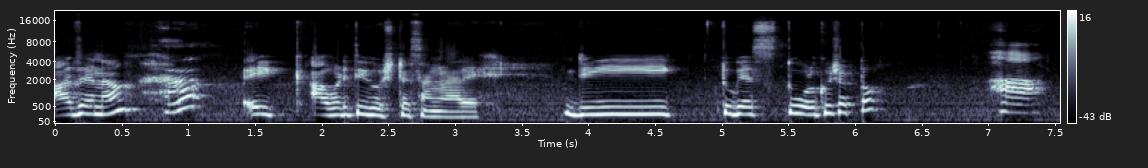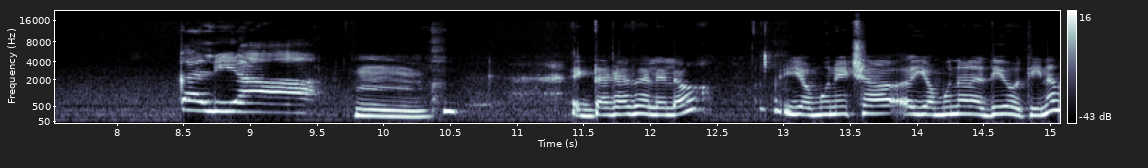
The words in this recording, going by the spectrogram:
आज आहे ना एक आवडती गोष्ट सांगणार आहे. जी तू गेस तू ओळखू शकतो? हा. कलिया. हम्म. एकदा काय झालेलं? यमुनेच्या यमुना नदी होती ना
